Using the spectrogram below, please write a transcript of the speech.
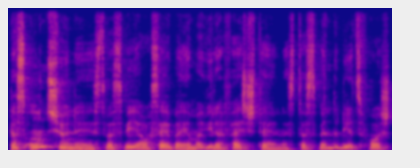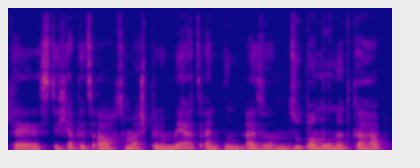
Das Unschöne ist, was wir ja auch selber immer wieder feststellen, ist, dass wenn du dir jetzt vorstellst, ich habe jetzt auch zum Beispiel im März einen, also einen super Monat gehabt,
